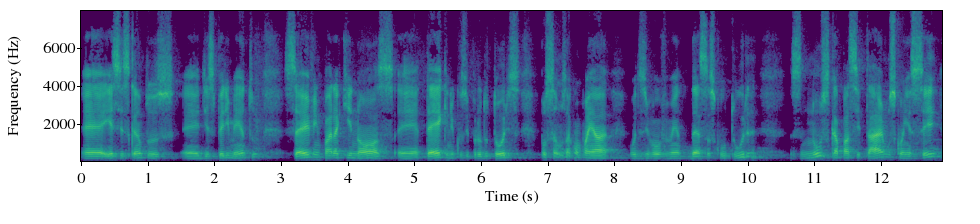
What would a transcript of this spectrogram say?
é, esses campos é, de experimento servem para que nós, é, técnicos e produtores, possamos acompanhar o desenvolvimento dessas culturas, nos capacitarmos, conhecer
